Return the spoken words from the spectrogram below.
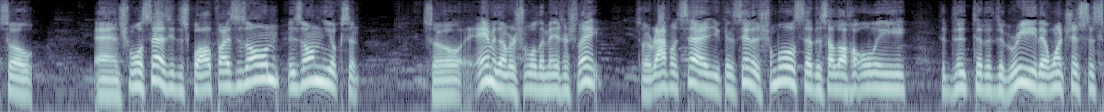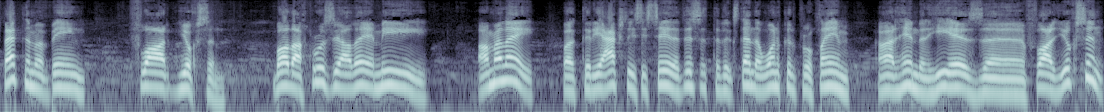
so and Shmuel says he disqualifies his own his own yuksin. So Amidam Shmuel the Meir. So Rafa said you can say that Shmuel said this halacha only to the, to the degree that one should suspect him of being flawed yuksin. But did he actually say that this is to the extent that one could proclaim about him that he is uh, flawed yuksin?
